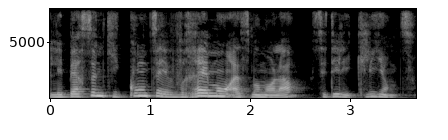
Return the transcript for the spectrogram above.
Les personnes qui comptaient vraiment à ce moment-là, c'était les clientes.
